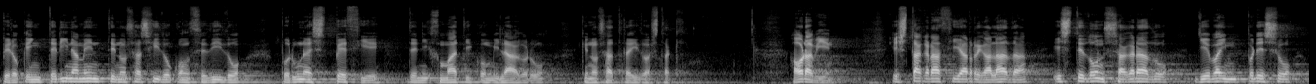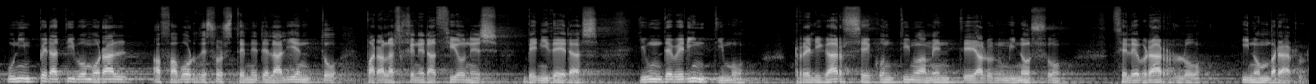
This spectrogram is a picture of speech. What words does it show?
pero que interinamente nos ha sido concedido por una especie de enigmático milagro que nos ha traído hasta aquí. Ahora bien, esta gracia regalada, este don sagrado, lleva impreso un imperativo moral a favor de sostener el aliento para las generaciones venideras y un deber íntimo, religarse continuamente a lo luminoso, celebrarlo y nombrarlo.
